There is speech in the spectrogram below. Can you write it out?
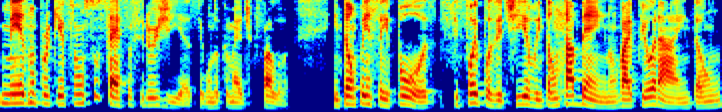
mesmo porque foi um sucesso a cirurgia, segundo o que o médico falou. Então eu pensei, pô, se foi positivo, então tá bem, não vai piorar. Então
